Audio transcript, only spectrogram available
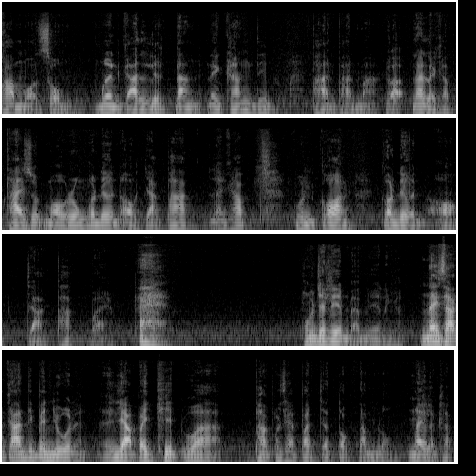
ความเหมาะสม เหมือนการเลือกตั้งในครั้งที่ผ่านผ่านๆมาก็นั่นแหละครับท้ายสุดหมอรงก็เดินออกจากพักนะครับ คุณกรก็เดินออกจากพักไปแต่ผมจะเรียนแบบนี้เลยครับ ในสถานการณ์ที่เป็นอยู่นะอย่าไปคิดว่าพรรคประชาธิปัตย์จะตกต่ำลง ไม่หรอกครับ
